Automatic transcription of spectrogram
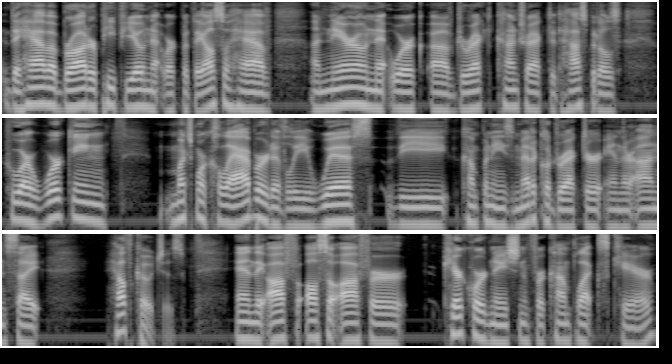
they have a broader PPO network, but they also have a narrow network of direct contracted hospitals who are working much more collaboratively with the company's medical director and their on site health coaches. And they off- also offer care coordination for complex care.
